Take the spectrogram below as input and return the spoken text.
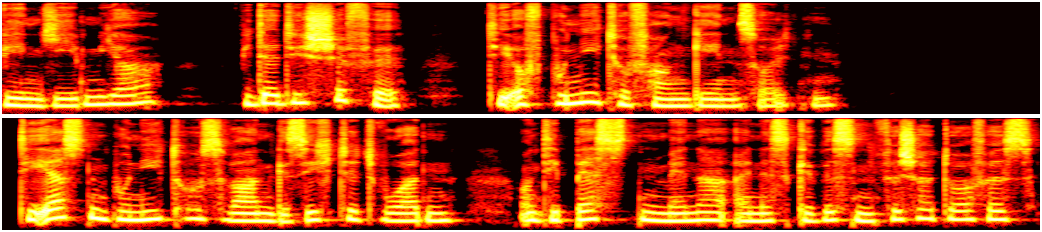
wie in jedem Jahr, wieder die Schiffe, die auf Bonitofang gehen sollten. Die ersten Bonitos waren gesichtet worden und die besten Männer eines gewissen Fischerdorfes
